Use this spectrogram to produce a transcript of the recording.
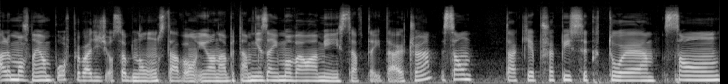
ale można ją było wprowadzić osobną ustawą i ona by tam nie zajmowała miejsca w tej tarczy. Są takie przepisy, które są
